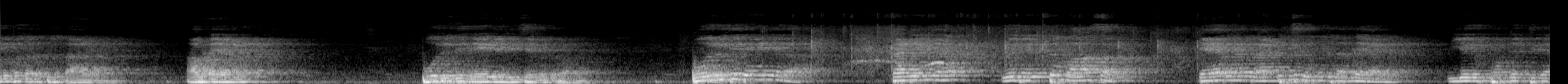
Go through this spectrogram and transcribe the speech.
ഇരുപതെണ്ണത്തിൽ താഴെയാണ്. അവിടെയാണ് കഴിഞ്ഞ ഒരു എട്ട് മാസം കേരളത്തിൽ അടിച്ചു നിന്നിട്ട് തന്നെയാണ് ഈ ഒരു പ്രൊജക്റ്റിനെ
